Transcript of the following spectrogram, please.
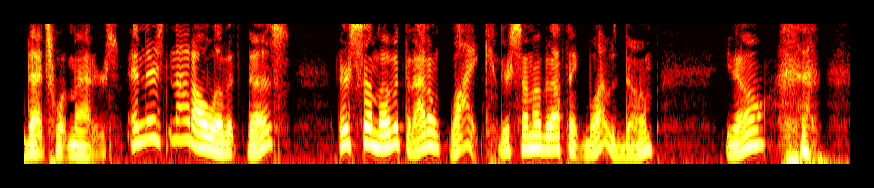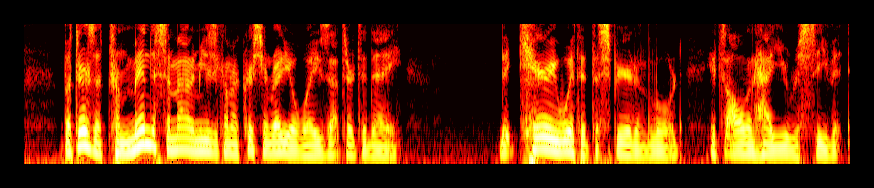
That's what matters. And there's not all of it does. There's some of it that I don't like. There's some of it I think, well, that was dumb. You know? But there's a tremendous amount of music on our Christian radio waves out there today that carry with it the Spirit of the Lord. It's all in how you receive it.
